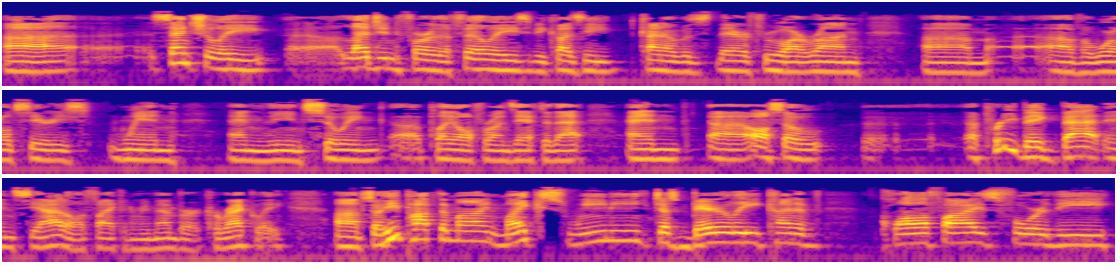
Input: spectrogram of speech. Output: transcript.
Uh, essentially, uh, legend for the Phillies because he kind of was there through our run um, of a World Series win and the ensuing uh, playoff runs after that, and uh, also uh, a pretty big bat in Seattle, if I can remember correctly. Uh, so he popped to mind. Mike Sweeney just barely kind of qualifies for the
